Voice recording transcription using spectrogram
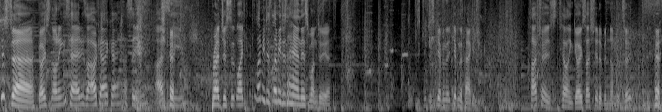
Just uh, Ghost nodding his head. He's like, okay, okay, I see you. I see you. Brad just like let me just let me just hand this one to you. Just, just give him the give him the package. Taicho's telling Ghost I should have been number two.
